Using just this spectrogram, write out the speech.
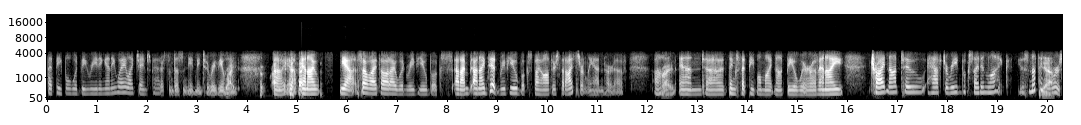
that people would be reading anyway, like James Patterson doesn't need me to review him. Right. Uh, right. yeah, and I yeah, so I thought I would review books and I and I did review books by authors that I certainly hadn't heard of. Um Right. and uh things that people might not be aware of and I tried not to have to read books I didn't like. There's nothing Yeah. worse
